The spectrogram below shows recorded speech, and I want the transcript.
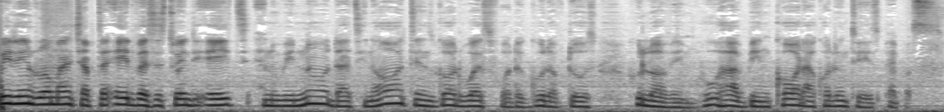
Reading Romans chapter 8, verses 28, and we know that in all things God works for the good of those who love Him, who have been called according to His purpose.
